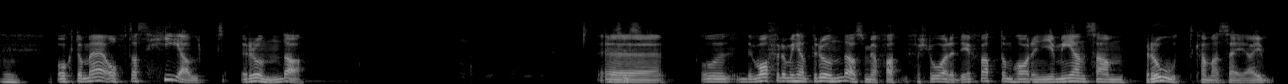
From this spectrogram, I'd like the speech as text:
Mm. Och de är oftast helt runda. Eh, och varför de är helt runda som jag förstår det, det är för att de har en gemensam rot kan man säga i,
